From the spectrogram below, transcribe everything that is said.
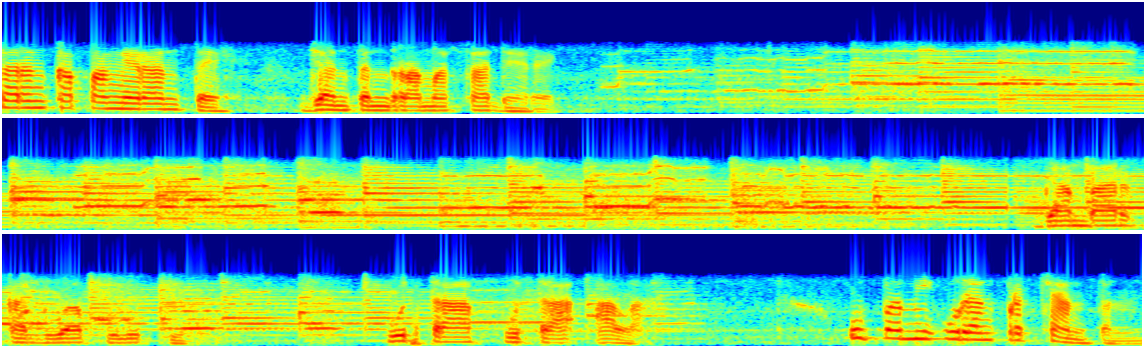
Sarang ka pangeran teh janten rama saderek. Gambar K20 putra-putra Allah. Upami urang percanten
